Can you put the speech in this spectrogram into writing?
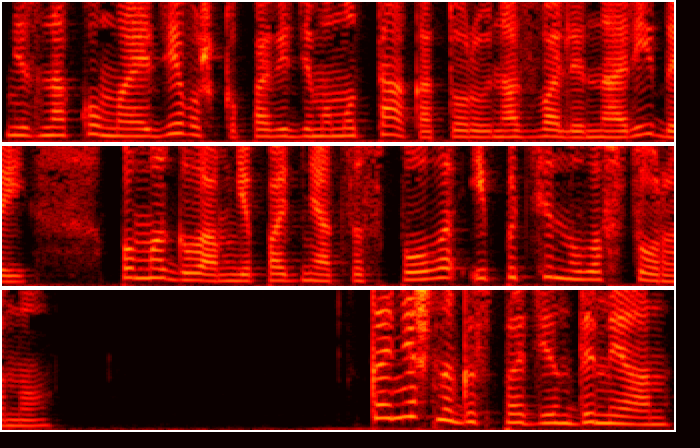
Незнакомая девушка, по-видимому, та, которую назвали Наридой, помогла мне подняться с пола и потянула в сторону. «Конечно, господин Демиан.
